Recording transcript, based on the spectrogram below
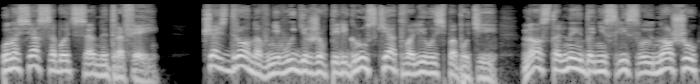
унося с собой ценный трофей. Часть дронов, не выдержав перегрузки, отвалилась по пути, но остальные донесли свою ношу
